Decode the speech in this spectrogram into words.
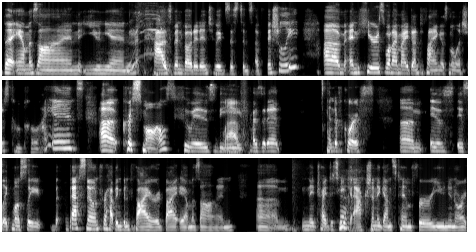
the Amazon union has been voted into existence officially. Um, and here's what I'm identifying as malicious compliance. Uh, Chris Smalls, who is the Love. president, and of course, um, is is like mostly best known for having been fired by Amazon. Um, and they tried to take Ugh. action against him for union or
